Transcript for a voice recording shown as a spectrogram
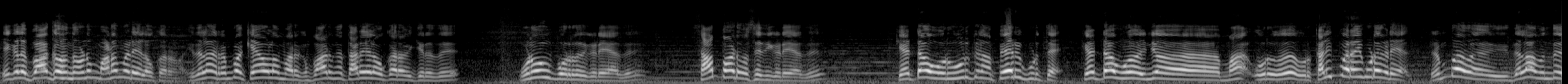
எங்களை பார்க்க வந்தவனும் மணமடையில் உட்காரணும். இதெல்லாம் ரொம்ப கேவலமாக இருக்கும். பாருங்கள் தரையில் உட்கார வைக்கிறது. உணவு போடுறது கிடையாது. சாப்பாடு வசதி கிடையாது. கேட்டால் ஒரு ஊருக்கு நான் பேர் கொடுத்தேன். கேட்டால் இங்கே மா ஒரு ஒரு கழிப்பறை கூட கிடையாது. ரொம்ப இதெல்லாம் வந்து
